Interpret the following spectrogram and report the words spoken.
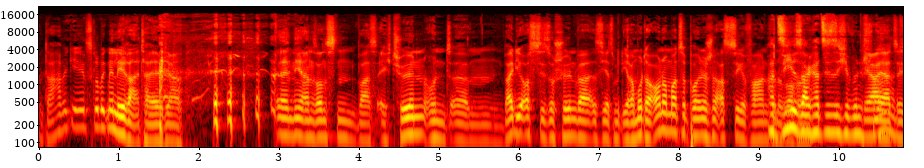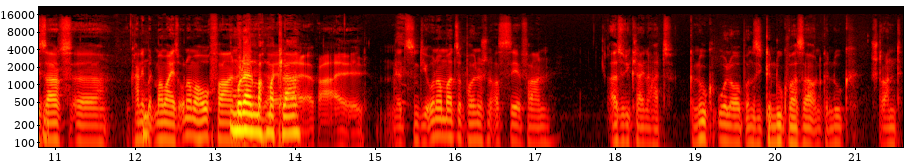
Und da habe ich ihr jetzt, glaube ich, eine Lehre erteilt, ja. äh, nee, ansonsten war es echt schön. Und ähm, weil die Ostsee so schön war, ist sie jetzt mit ihrer Mutter auch nochmal zur polnischen Ostsee gefahren. Hat sie Woche. gesagt, hat sie sich gewünscht. Ja, ne? er hat sich gesagt, äh, kann ich mit Mama jetzt auch nochmal hochfahren? Mutter, mach mal ja, klar. Jetzt sind die auch nochmal zur polnischen Ostsee gefahren. Also die Kleine hat genug Urlaub und sieht genug Wasser und genug Strand.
